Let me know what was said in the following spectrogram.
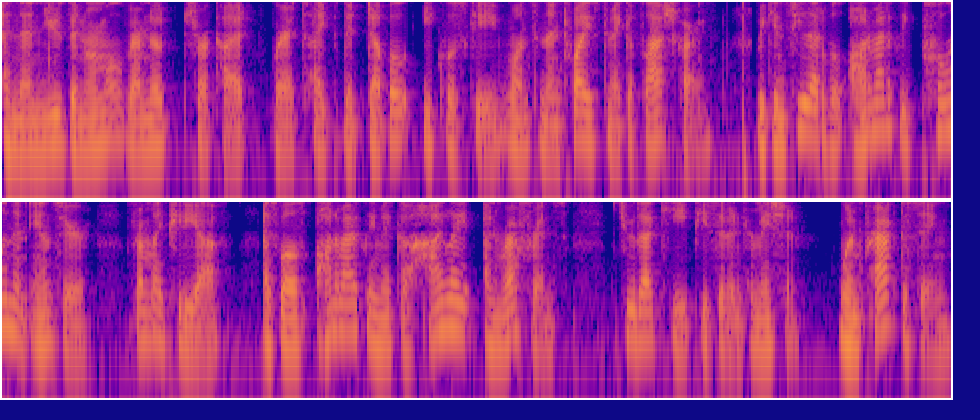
and then use the normal RemNote shortcut where I type the double equals key once and then twice to make a flashcard, we can see that it will automatically pull in an answer from my PDF, as well as automatically make a highlight and reference to that key piece of information. When practicing,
